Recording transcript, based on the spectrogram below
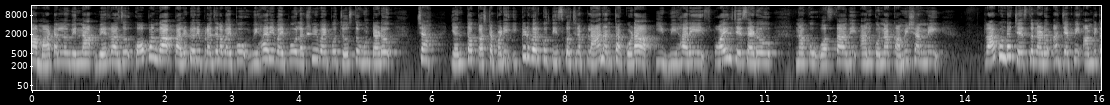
ఆ మాటలను విన్న వీర్రాజు కోపంగా పల్లెటూరి ప్రజల వైపు విహారీ వైపు లక్ష్మి వైపు చూస్తూ ఉంటాడు. చా ఎంతో కష్టపడి ఇక్కడి వరకు తీసుకొచ్చిన ప్లాన్ అంతా కూడా ఈ విహారీ స్పాయిల్ చేశాడు. నాకు వస్తుంది అనుకున్న కమిషన్ని రాకుండా చేస్తున్నాడు అని చెప్పి అంబిక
